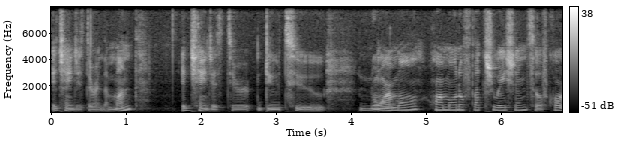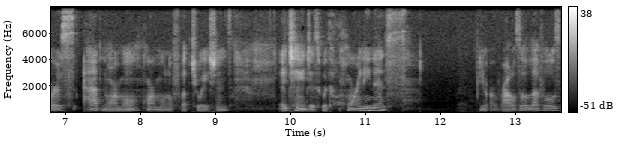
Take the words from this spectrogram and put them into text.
It changes during the month, it changes due, due to normal hormonal fluctuations. So, of course, abnormal hormonal fluctuations. It changes with horniness, your arousal levels.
